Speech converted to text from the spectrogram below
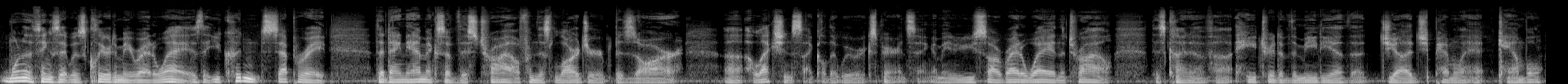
One of the things that was clear to me right away is that you couldn't separate the dynamics of this trial from this larger, bizarre uh, election cycle that we were experiencing. I mean, you saw right away in the trial this kind of uh, hatred of the media. The judge, Pamela Campbell,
